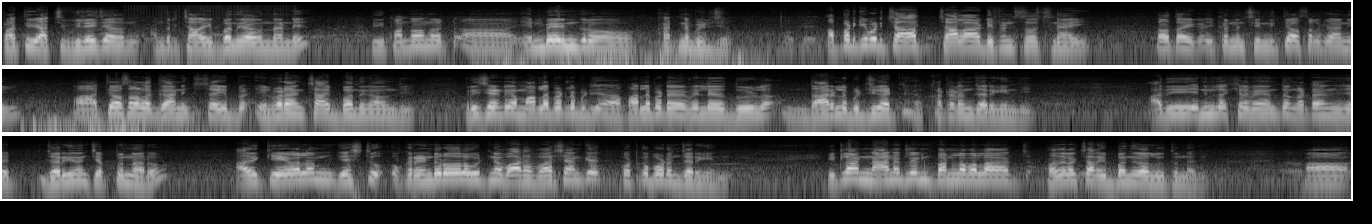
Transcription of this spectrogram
ప్రతి అచ్చి విలేజ్ అందరికి చాలా ఇబ్బందిగా ఉందండి. ఇది పంతొమ్మిది వందల ఎనభై ఎనిమిదిలో కట్టిన బ్రిడ్జ్. అప్పటికిప్పటి చాలా చాలా డిఫరెన్స్ వచ్చినాయి. తర్వాత ఇక్కడ- నుంచి నిత్యావసరాలు కానీ అత్యవసరాలకు కానీ వెళ్ళడానికి చాలా ఇబ్బందిగా ఉంది. రీసెంట్గా మర్లపేటలో బ్రిడ్జ్ మర్లపేట వెళ్ళే దూరిలో దారిలో బ్రిడ్జ్ కట్టి కట్టడం జరిగింది. అది ఎనిమిది లక్షల వ్యయంతో కట్టడం జ- జరిగిందని చెప్తున్నారు. అది కేవలం జస్ట్ ఒక రెండు రోజులు పుట్టిన వర- వర్షానికే కొట్టుకుపోవడం జరిగింది. ఇట్లాంటి నాణ్యత లేని పనుల వల్ల ప్రజలకు చాలా ఇబ్బంది కలుగుతున్నది. ఇది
